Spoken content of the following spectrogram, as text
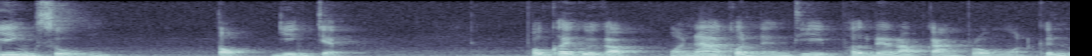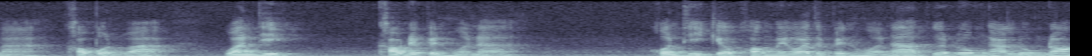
ยิ่งสูง ตกยิ่งเจ็บ ผมเคยคุยกับหัวหน้าคนหนึ่งที่เพิ่งได้รับการโปรโมทขึ้นมา เขาบ่นว่าวันที่เขาได้เป็นหัวหน้า คนที่เกี่ยวข้องไม่ว่าจะเป็นหัวหน้าเพื่อนร่วมงานลูกน้อง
